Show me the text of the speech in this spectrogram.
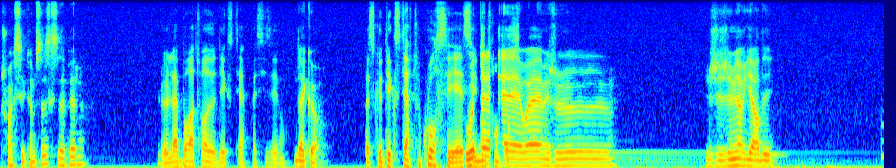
Je crois que c'est comme ça que ça s'appelle? Le laboratoire de Dexter, précisément. D'accord. Parce que Dexter tout court, c'est ouais, mais je. J'ai jamais regardé. Je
